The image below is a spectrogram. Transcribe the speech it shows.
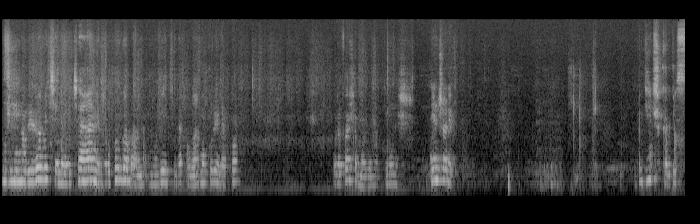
mu bintu biba bikenewe cyane mu rugo rw'abantu umubikira ubamo kubera ko urafasha mu bintu byinshi byinshi ariko byinshi kabisa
